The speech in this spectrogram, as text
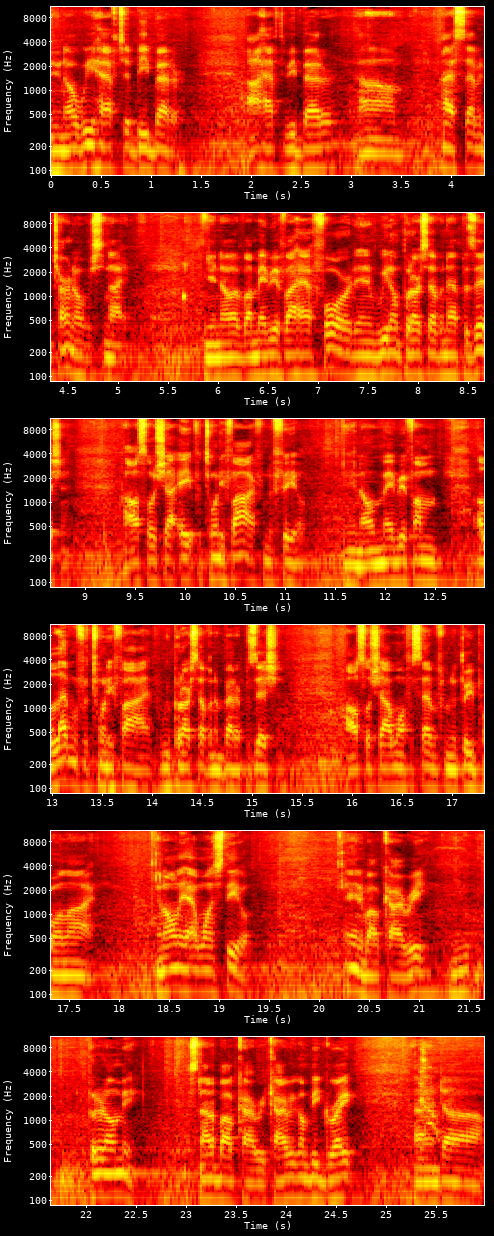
You know, we have to be better. I have to be better. Um, I had seven turnovers tonight. You know, if I maybe if I have four, then we don't put ourselves in that position. I also shot eight for 25 from the field. You know, maybe if I'm 11 for 25, we put ourselves in a better position. I also shot one for seven from the three-point line, and I only had one steal. It ain't about Kyrie. You put it on me. It's not about Kyrie. Kyrie gonna be great, and uh,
